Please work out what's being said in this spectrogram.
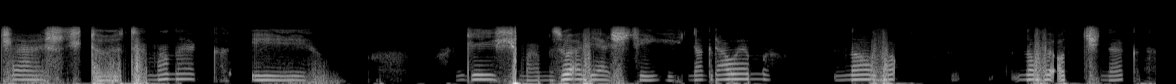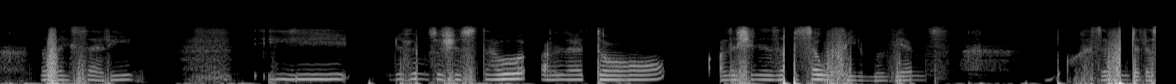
Cześć, tu Tymonek i dziś mam złe wieści. Nagrałem nowo, nowy odcinek nowej serii i nie wiem co się stało, ale to, ale się nie zapisał film, więc chcę wam teraz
